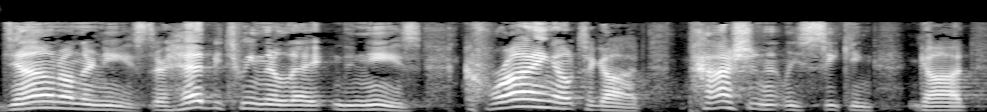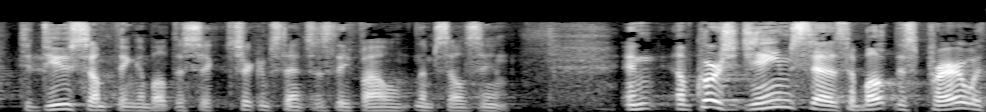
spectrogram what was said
down on their knees, their head between their la- knees, crying out to God, passionately seeking God to do something about the circumstances they found themselves in. And of course, James says about this prayer with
